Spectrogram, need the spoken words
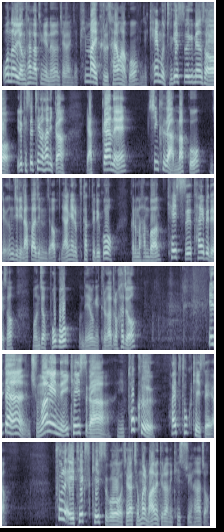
오늘 영상 같은 경우에는 제가 이제 핀 마이크를 사용하고 이제 캠을 두 개 쓰면서 이렇게 세팅을 하니까 약간의 싱크가 안 맞고 이제 음질이 나빠지는 점 양해를 부탁드리고 그러면 한번 케이스 타입에 대해서 먼저 보고 내용에 들어가도록 하죠. 일단 중앙에 있는 이 케이스가 이 토크 화이트 토크 케이스예요. 풀 ATX 케이스고 제가 정말 마음에 들어하는 케이스 중에 하나죠.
